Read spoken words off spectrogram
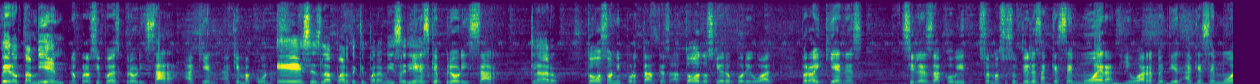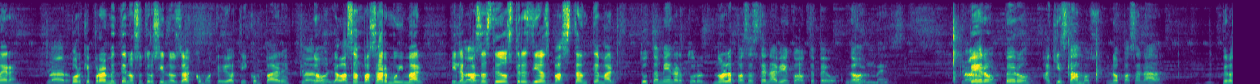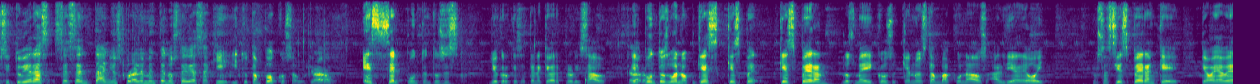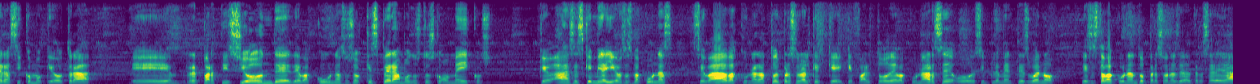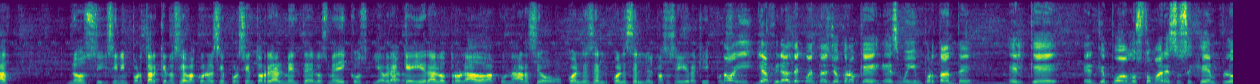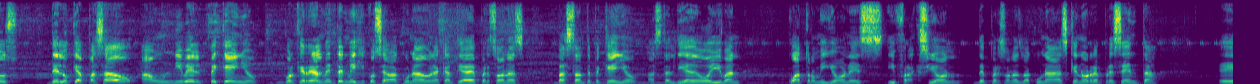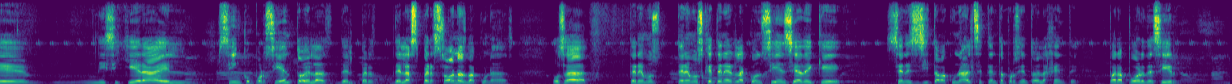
Pero también... No, pero sí puedes priorizar a quién, a quién vacuna. Esa es la parte que para mí sería... Tienes que priorizar. Claro. Todos son importantes, a todos los quiero por igual, pero hay quienes, si les da COVID, son más susceptibles a que se mueran. Y voy a repetir, a que se mueran. Claro. Porque probablemente nosotros si nos da, como te dio a ti, compadre, ¿no? La vas a pasar muy mal. Y la pasaste dos, tres días bastante mal. Tú también, Arturo, no la pasaste nada bien cuando te pegó, ¿no? Un mes. Pero, pero, aquí estamos y no pasa nada. Pero si tuvieras 60 años, probablemente no estarías aquí y tú tampoco, Saúl. Claro. Ese es el punto. Entonces, yo creo que se tiene que haber priorizado. El punto es, bueno, ¿qué, es, qué, ¿qué esperan los médicos que no están vacunados al día de hoy? O sea, sí esperan que, que vaya a haber así como que otra eh, repartición de, de, vacunas. O sea, ¿qué esperamos nosotros como médicos? Que, ah, es que mira, llegan esas vacunas, se va a vacunar a todo el personal que, que, que faltó de vacunarse. O simplemente es bueno, ya se está vacunando personas de la tercera edad. ¿no? sin importar que no sea vacunar el 100% realmente de los médicos y habrá que ir al otro lado a vacunarse o cuál es el, cuál es el, paso a seguir aquí. Pues? No, y, y, al final de cuentas yo creo que es muy importante el que, el que podamos tomar esos ejemplos de lo que ha pasado a un nivel pequeño, porque realmente en México se ha vacunado una cantidad de personas bastante pequeño. Hasta el día de hoy iban 4 millones y fracción de personas vacunadas, que no representa eh, ni siquiera el 5% de las, de las personas vacunadas. O sea, tenemos, tenemos que tener la conciencia de que se necesita vacunar al 70% de la gente para poder decir,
